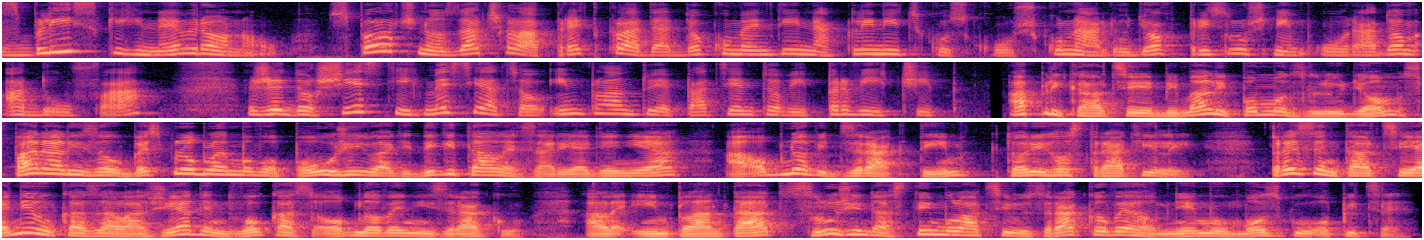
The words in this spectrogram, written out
z blízkych neurónov. Spoločnosť začala predkladať dokumenty na klinickú skúšku na ľuďoch príslušným úradom a dúfa, že do 6 mesiacov implantuje pacientovi prvý čip. Aplikácie by mali pomôcť ľuďom s paralýzou bezproblémovo používať digitálne zariadenia a obnoviť zrak tým, ktorí ho stratili. Prezentácia neukázala žiaden dôkaz o obnovení zraku, ale implantát slúži na stimuláciu zrakového mnemu mozgu opice.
